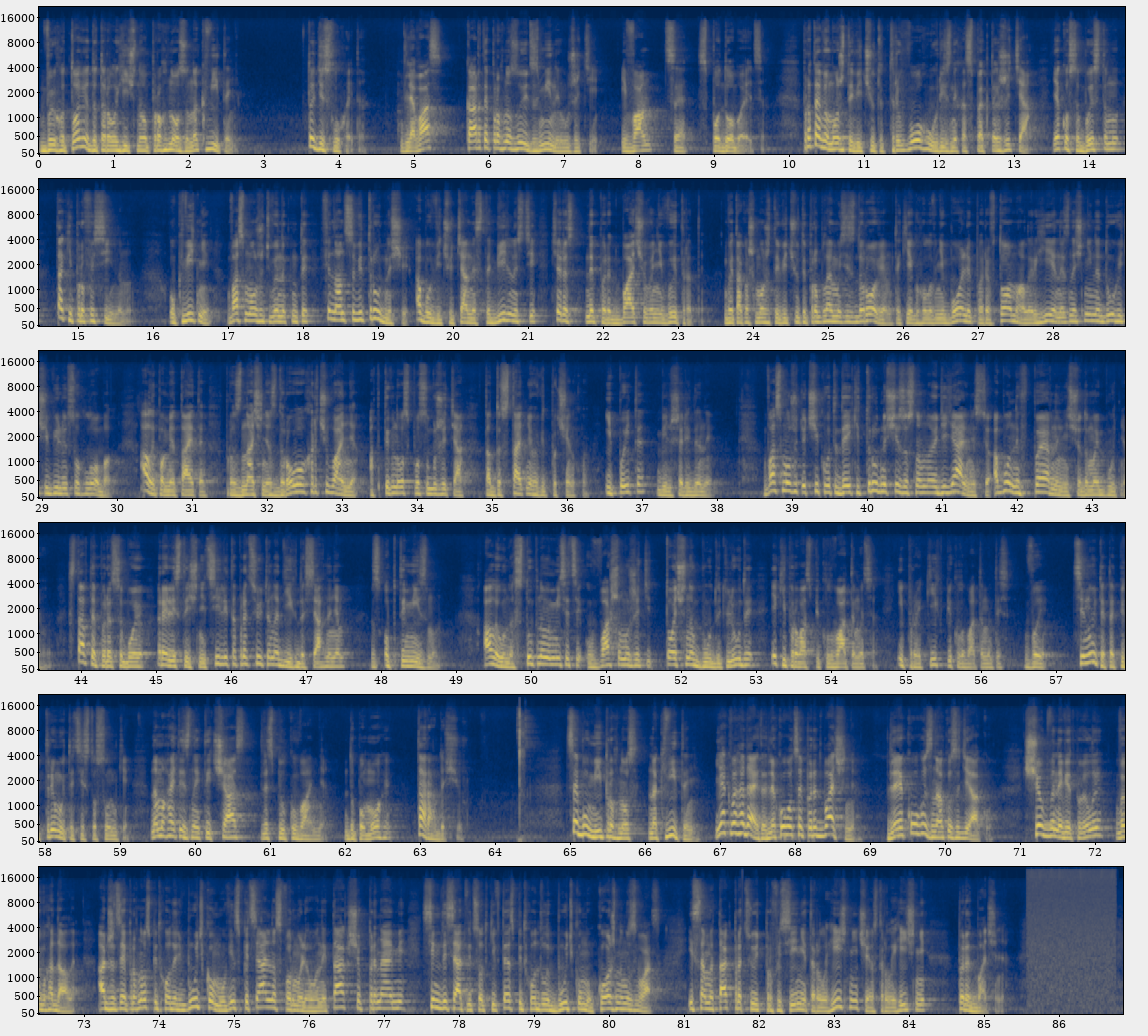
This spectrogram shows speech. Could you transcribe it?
Ви готові до тарологічного прогнозу на квітень? Тоді слухайте. Для вас карти прогнозують зміни у житті, і вам це сподобається. Проте ви можете відчути тривогу у різних аспектах життя, як особистому, так і професійному. У квітні у вас можуть виникнути фінансові труднощі або відчуття нестабільності через непередбачувані витрати. Ви також можете відчути проблеми зі здоров'ям, такі як головні болі, перевтома, алергія, незначні недуги чи біль у суглобах. Але пам'ятайте про значення здорового харчування, активного способу життя та достатнього відпочинку. І пийте більше рідини. Вас можуть очікувати деякі труднощі з основною діяльністю або невпевненість щодо майбутнього. Ставте перед собою реалістичні цілі та працюйте над їх досягненням з оптимізмом. Але у наступному місяці у вашому житті точно будуть люди, які про вас піклуватимуться, і про яких піклуватиметесь ви. Цінуйте та підтримуйте ці стосунки. Намагайтесь знайти час для спілкування, допомоги та радощів. Це був мій прогноз на квітень. Як ви гадаєте, для кого це передбачення? Для якого знаку зодіаку? Що б ви не відповіли, ви вгадали. Адже цей прогноз підходить будь-кому. Він спеціально сформульований так, щоб принаймні 70% тез підходили будь-кому, кожному з вас. І саме так працюють професійні тарологічні чи астрологічні передбачення.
